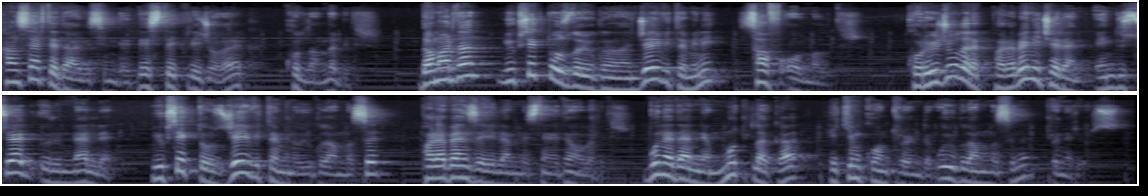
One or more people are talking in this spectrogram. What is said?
kanser tedavisinde destekleyici olarak kullanılabilir. Damardan yüksek dozda uygulanan C vitamini saf olmalıdır. Koruyucu olarak paraben içeren endüstriyel ürünlerle yüksek doz C vitamini uygulanması paraben zehirlenmesine neden olabilir. Bu nedenle mutlaka hekim kontrolünde uygulanmasını öneriyoruz.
